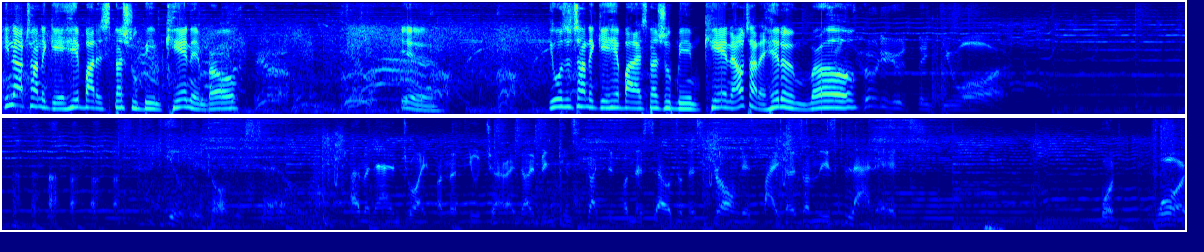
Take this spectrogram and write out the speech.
He not trying to get hit by the special beam cannon, bro. Yeah. He wasn't trying to get hit by that special beam cannon. I was trying to hit him, bro. Constructed from the cells of the strongest fighters on this planet. But why?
